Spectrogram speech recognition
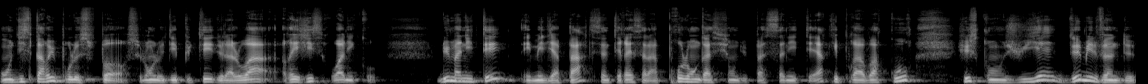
ont disparu pour le sport, selon le député de la loi Régis Juanico. L'Humanité et Mediapart s'intéressent à la prolongation du pass sanitaire qui pourrait avoir cours jusqu'en juillet 2022.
